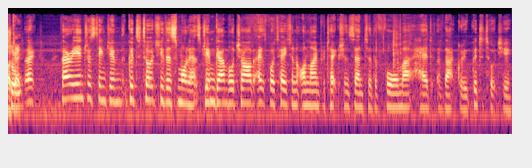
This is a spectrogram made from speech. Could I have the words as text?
Okay. So very interesting, Jim. Good to talk to you this morning. That's Jim Gamble, Child Exploitation Online Protection Centre, the former head of that group. Good to talk to you.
